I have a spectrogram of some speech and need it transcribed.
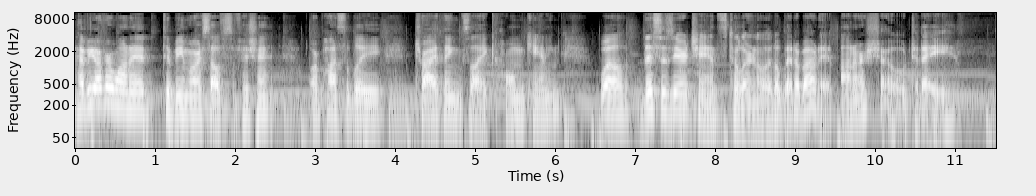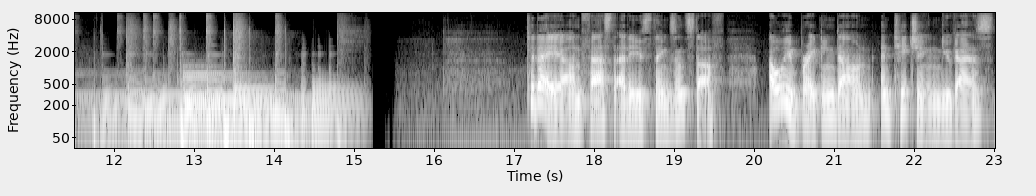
Have you ever wanted to be more self sufficient or possibly try things like home canning? Well, this is your chance to learn a little bit about it on our show today. Today on Fast Eddie's Things and Stuff, I will be breaking down and teaching you guys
